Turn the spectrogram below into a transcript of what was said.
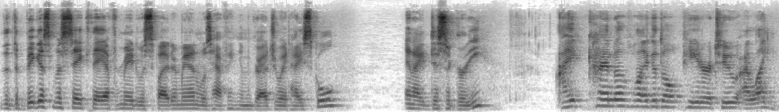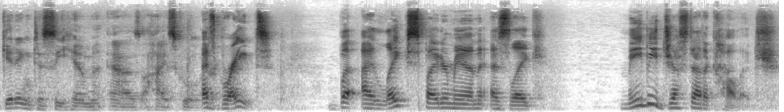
that the biggest mistake they ever made with Spider-Man was having him graduate high school, and I disagree. I kind of like adult Peter too. I like getting to see him as a high schooler. That's great. But I like Spider-Man as like maybe just out of college.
